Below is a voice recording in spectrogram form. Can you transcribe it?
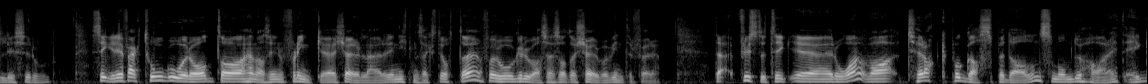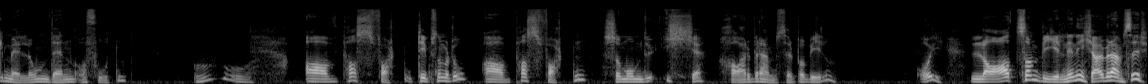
Glycerol. Sigrid fikk to gode råd av hennes flinke kjørelærer i 1968, for hun grua seg sånn til å kjøre på vinterføre. Det første eh, rådet var trakk på gasspedalen som om du har et egg mellom den og foten. Uh. Avpass farten. Tips nummer to. Avpass farten som om du ikke har bremser på bilen. Oi, lat som bilen din ikke har bremser,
